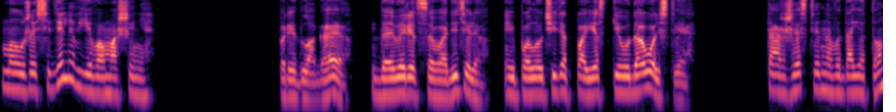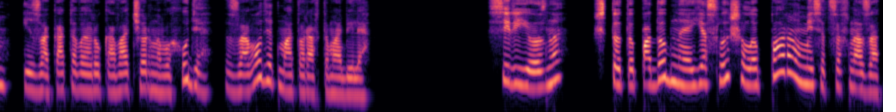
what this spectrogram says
мы уже сидели в его машине. «Предлагаю довериться водителю и получить от поездки удовольствие». Торжественно выдает он и, закатывая рукава черного худи, заводит мотор автомобиля. Серьезно? Что-то подобное я слышала пару месяцев назад.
